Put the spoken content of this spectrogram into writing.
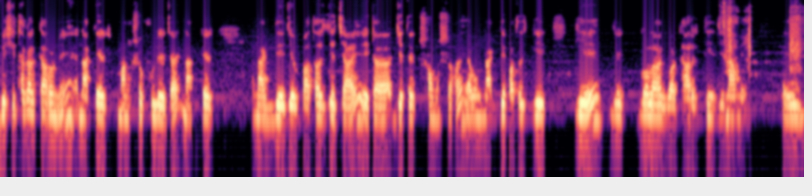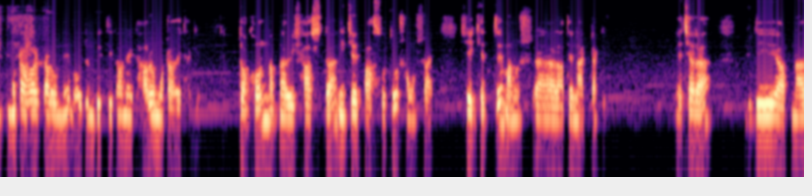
বেশি থাকার কারণে নাকের মাংস ফুলে যায়, নাকের, নাক দিয়ে যে বাতাস যে যায়, এটা যেতে সমস্যা হয় এবং নাক দিয়ে বাতাস গিয়ে গিয়ে যে গলা বা ঘাড় দিয়ে যে নামে, এই মোটা হওয়ার কারণে ওজন বৃদ্ধির কারণে ঘাড়ও মোটা হয়ে থাকে। তখন আপনার ওই শ্বাসটা নিচে পাস হতেও সমস্যা হয়। সেই ক্ষেত্রে মানুষ রাতে নাক ডাকে। এছাড়া যদি আপনার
